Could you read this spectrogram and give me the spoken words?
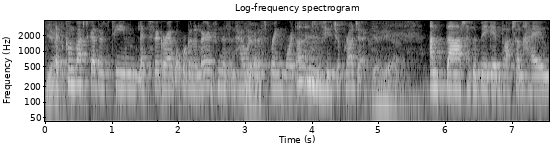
Yeah. Let's come back together as a team, let's figure out what we're going to learn from this and how we're going to springboard that into future projects. yeah, yeah. And that has a big impact on how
